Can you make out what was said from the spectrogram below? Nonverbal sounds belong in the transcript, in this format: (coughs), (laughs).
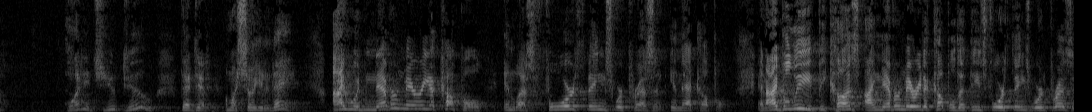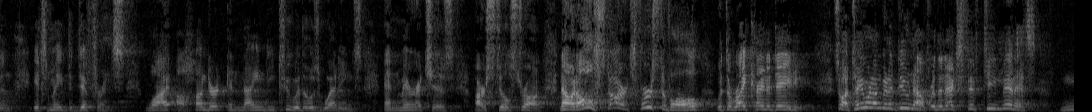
what did you do that did? I'm going to show you today. I would never marry a couple unless four things were present in that couple. And I believe because I never married a couple that these four things weren't present, it's made the difference. Why 192 of those weddings and marriages are still strong. Now, it all starts, first of all, with the right kind of dating. So I'll tell you what I'm going to do now for the next 15 minutes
